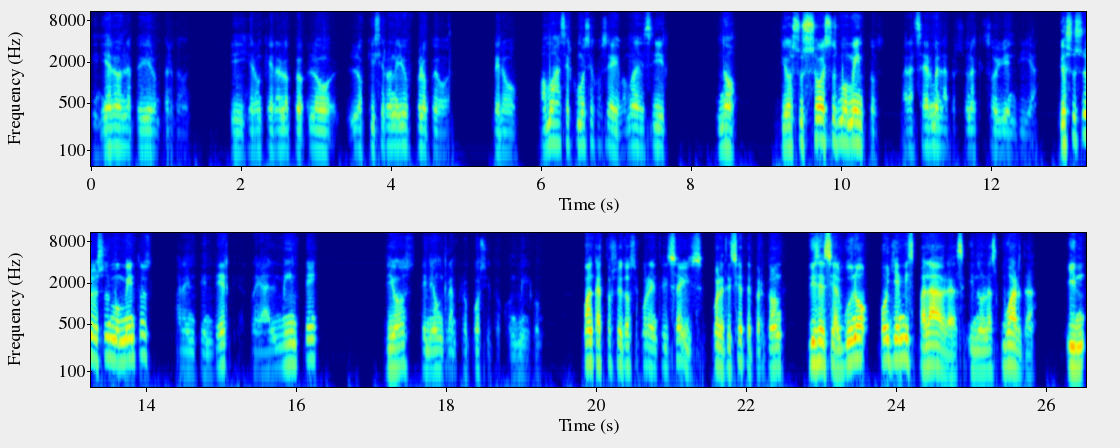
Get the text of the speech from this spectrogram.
vinieron, le pidieron perdón y dijeron que era lo, lo, que hicieron ellos fue lo peor. Pero vamos a hacer como ese José, vamos a decir, no, Dios usó esos momentos para hacerme la persona que soy hoy en día. Dios usó esos momentos para entender que realmente Dios tenía un gran propósito conmigo. Juan 14, 12, 46, 47, perdón, Dice, si alguno oye mis palabras y no las guarda, y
